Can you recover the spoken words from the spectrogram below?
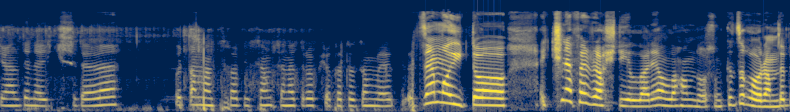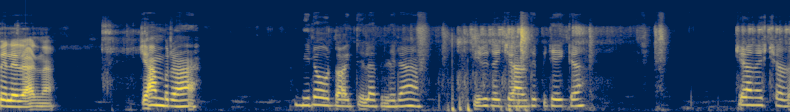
gəldilər ikisi də. Buradan mən çıxa bilsəm sənə drop shot atacağım və öldürəcəm ayda. İki nəfər rushlayırlar ya Allah and olsun. Qızıq oramda belələrinə. Gəl bura. Biri oradaydı elə bilirəm. Biri də gəldi bir dəqiqə. Gəl gəl.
